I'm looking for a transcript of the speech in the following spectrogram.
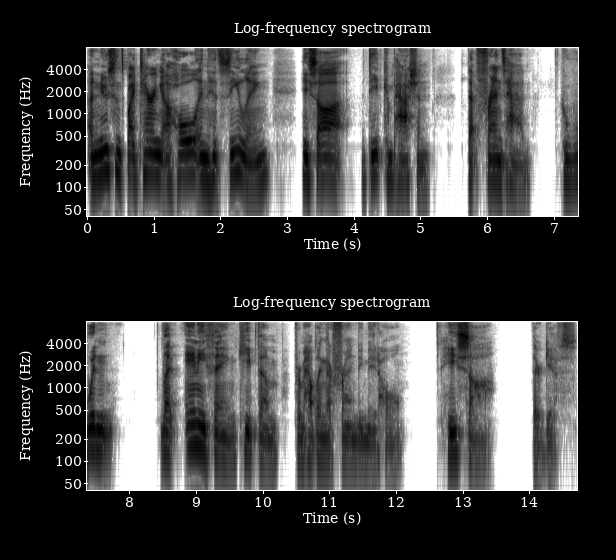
a nuisance by tearing a hole in his ceiling. He saw deep compassion that friends had who wouldn't let anything keep them from helping their friend be made whole. He saw their gifts.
